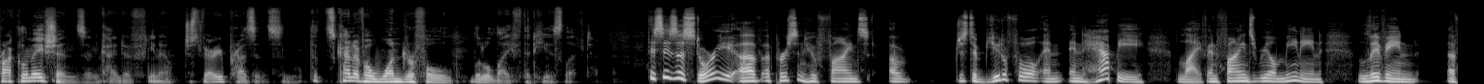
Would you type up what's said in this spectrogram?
proclamations and kind of, you know, just very presence. And that's kind of a wonderful little life that he has lived. This is a story of a person who finds a just a beautiful and, and happy life and finds real meaning living a,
